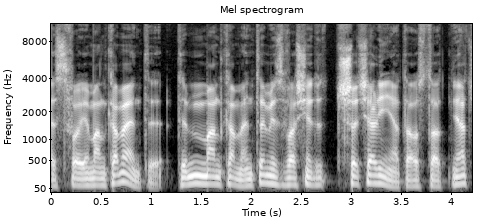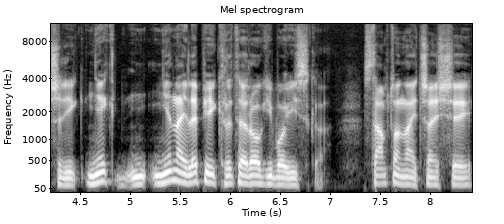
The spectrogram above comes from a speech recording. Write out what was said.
e, swoje mankamenty. Tym mankamentem jest właśnie trzecia linia, ta ostatnia, czyli nie, nie najlepiej kryte rogi boiska. Stamtąd najczęściej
